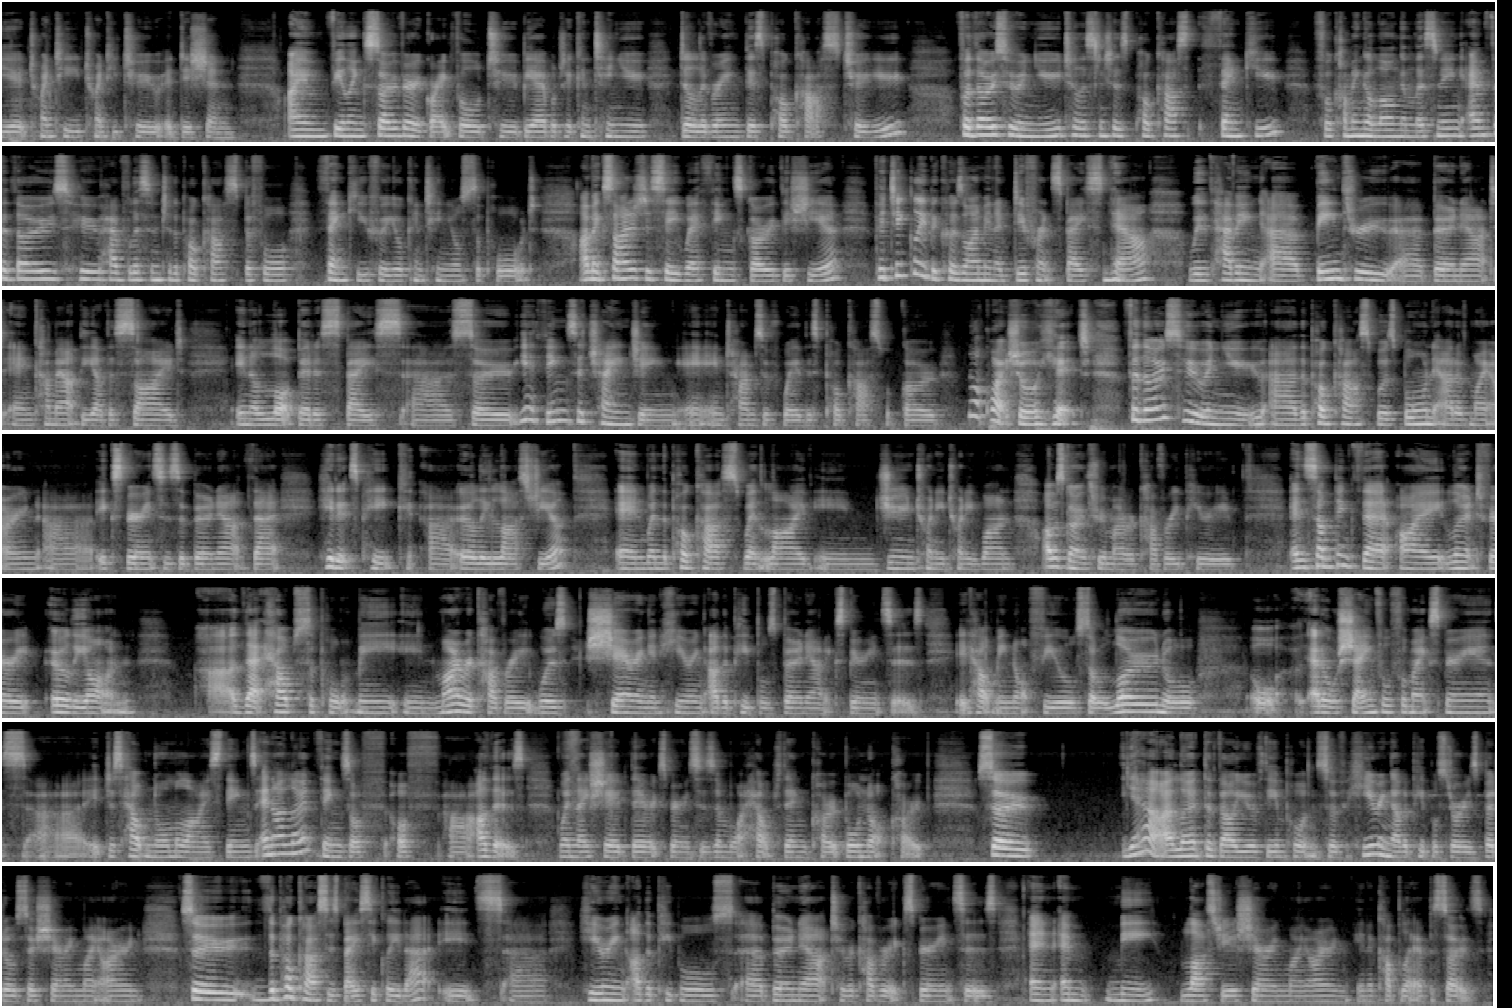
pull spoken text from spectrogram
Year 2022 edition. I am feeling so very grateful to be able to continue delivering this podcast to you. For those who are new to listening to this podcast, thank you for coming along and listening. And for those who have listened to the podcast before, thank you for your continual support. I'm excited to see where things go this year, particularly because I'm in a different space now with having uh, been through uh, burnout and come out the other side in a lot better space. Uh, so, yeah, things are changing in, in terms of where this podcast will go. Not quite sure yet. For those who are new, uh, the podcast was born out of my own uh, experiences of burnout that hit its peak uh, early last year. And when the podcast went live in June 2021, I was going through my recovery period. And something that I learnt very early on uh, that helped support me in my recovery was sharing and hearing other people's burnout experiences. It helped me not feel so alone or or at all shameful for my experience. Uh, it just helped normalize things, and I learned things off off uh, others when they shared their experiences and what helped them cope or not cope. So yeah, I learned the value of the importance of hearing other people's stories, but also sharing my own. So the podcast is basically that it's uh, hearing other people's uh, burnout to recover experiences, and and me last year sharing my own in a couple of episodes.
